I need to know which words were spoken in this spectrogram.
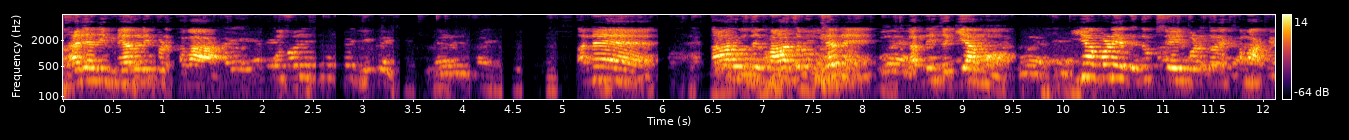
ઝારિયાની મેલડી પણ થવા અને તારું જે બાથરૂમ છે ને ઘરની જગ્યામાં અહીંયા પણ એક દુઃખ છે એ પણ તને ખમા કે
